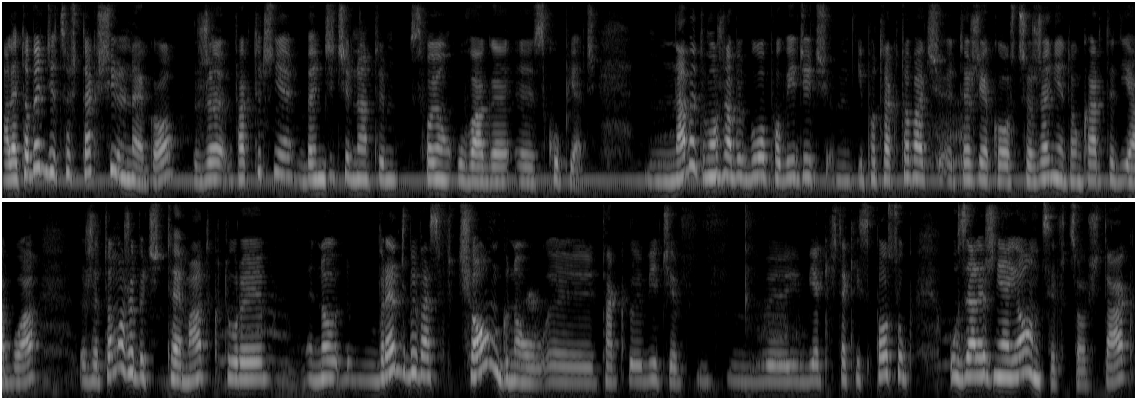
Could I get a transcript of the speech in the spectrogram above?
ale to będzie coś tak silnego, że faktycznie będziecie na tym swoją uwagę skupiać. Nawet można by było powiedzieć mm, i potraktować też jako ostrzeżenie tą kartę diabła, że to może być temat, który no, wręcz by was wciągnął, y, tak wiecie, w, w jakiś taki sposób uzależniający w coś, tak?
